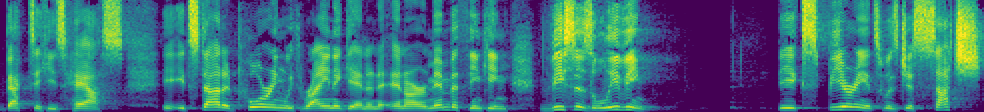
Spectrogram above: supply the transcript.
back to his house, it, started pouring with rain again. And, and I remember thinking, this is living. The experience was just such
